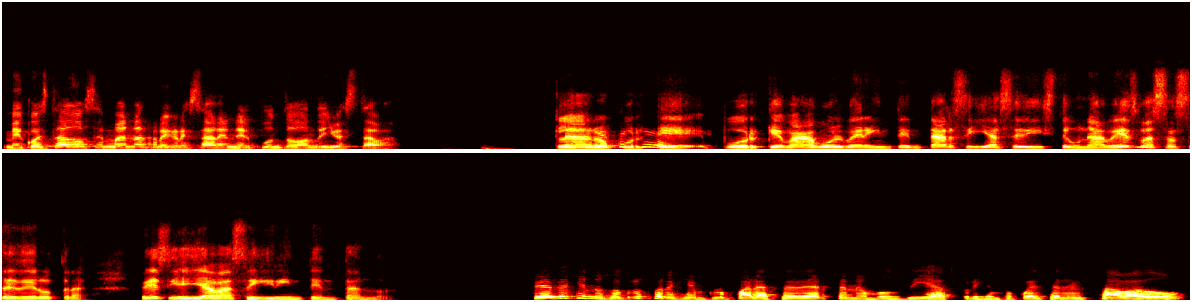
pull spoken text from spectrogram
me cuesta dos semanas regresar en el punto donde yo estaba. Claro, porque, porque va a volver a intentar. Si ya cediste una vez, vas a ceder otra vez y ella va a seguir intentándolo. Fíjate que nosotros, por ejemplo, para ceder tenemos días. Por ejemplo, puede ser el sábado,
